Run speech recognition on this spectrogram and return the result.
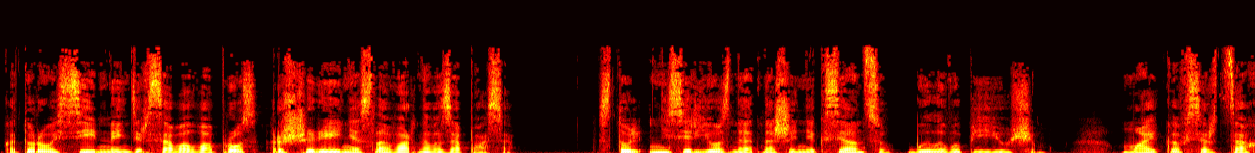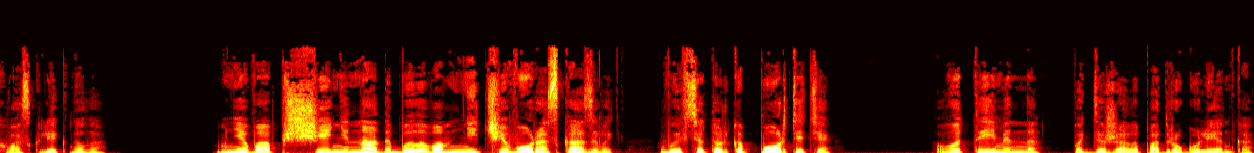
которого сильно интересовал вопрос расширения словарного запаса. Столь несерьезное отношение к сеансу было вопиющим. Майка в сердцах воскликнула. «Мне вообще не надо было вам ничего рассказывать. Вы все только портите. Вот именно, поддержала подругу Ленка.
